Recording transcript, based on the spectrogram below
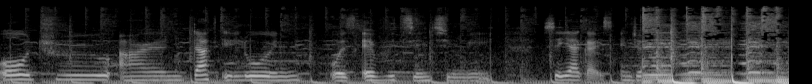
all through and that alone was everything to me. So yeah guys enjoy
